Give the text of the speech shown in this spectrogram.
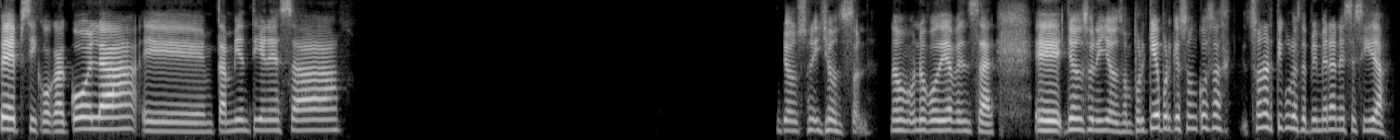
Pepsi, Coca-Cola, eh, también tienes a Johnson y Johnson. No, no podía pensar. Eh, Johnson y Johnson. ¿Por qué? Porque son cosas, son artículos de primera necesidad.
